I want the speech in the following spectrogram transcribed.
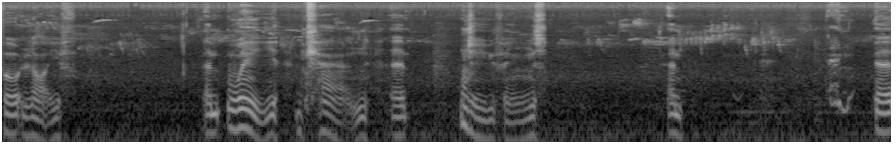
for life. Um, we can uh, do things. Um, uh,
